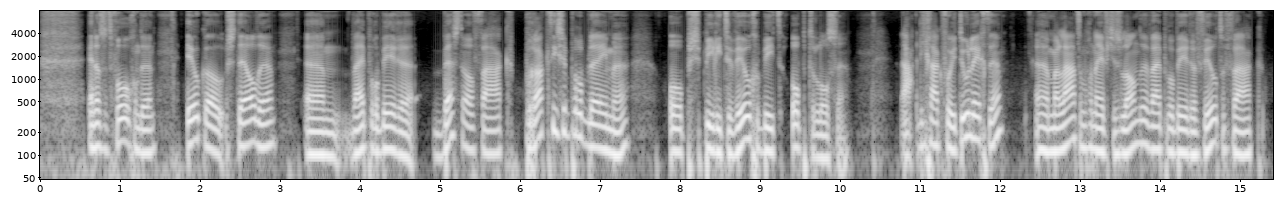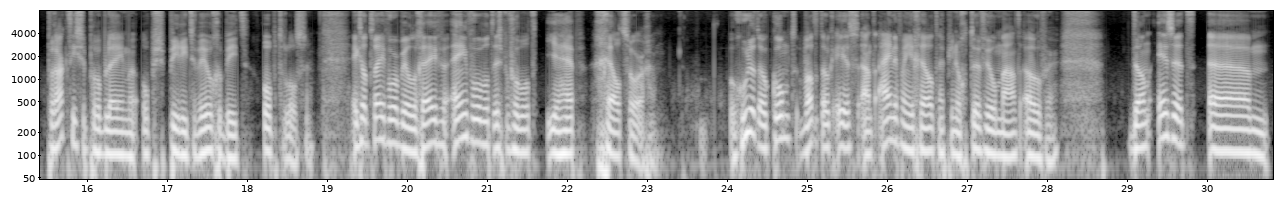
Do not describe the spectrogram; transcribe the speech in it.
En dat is het volgende. Ilko stelde, um, wij proberen best wel vaak praktische problemen op spiritueel gebied op te lossen. Nou, die ga ik voor je toelichten. Uh, maar laat hem gewoon eventjes landen. Wij proberen veel te vaak praktische problemen op spiritueel gebied op te lossen. Ik zal twee voorbeelden geven. Eén voorbeeld is bijvoorbeeld: je hebt geldzorgen. Hoe dat ook komt, wat het ook is, aan het einde van je geld heb je nog te veel maand over. Dan is het um,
